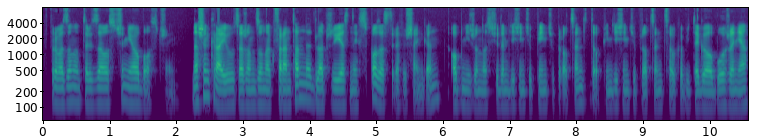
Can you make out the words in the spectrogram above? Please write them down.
wprowadzono też zaostrzenie obostrzeń. W naszym kraju zarządzono kwarantannę dla przyjezdnych spoza strefy Schengen, obniżono z 75% do 50% całkowitego obłożenia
